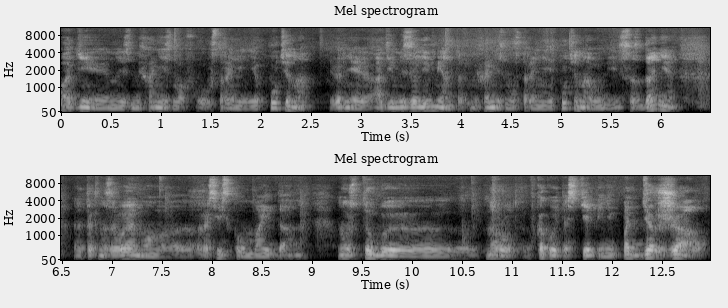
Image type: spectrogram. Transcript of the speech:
один из механизмов устранения Путина, вернее, один из элементов механизма устранения Путина – создание э, так называемого российского Майдана. Но чтобы народ в какой-то степени поддержал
